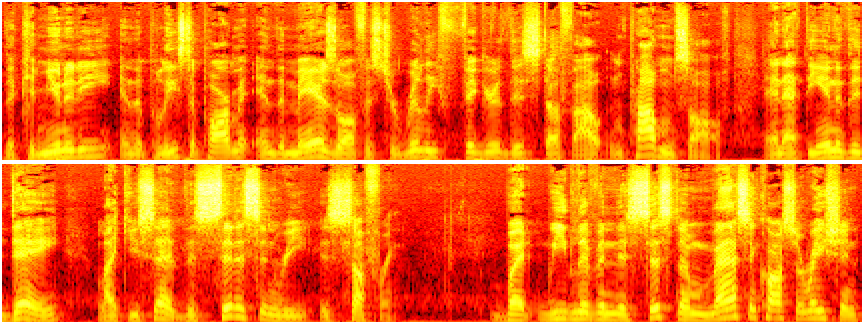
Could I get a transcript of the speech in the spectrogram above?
the community, in the police department, in the mayor's office to really figure this stuff out and problem solve. And at the end of the day, like you said, the citizenry is suffering but we live in this system. Mass incarceration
